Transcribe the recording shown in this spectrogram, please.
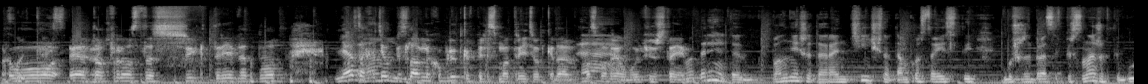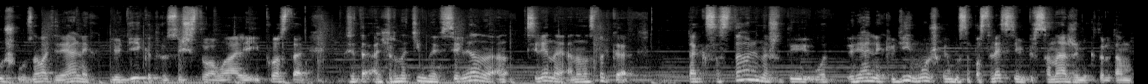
о, это просто шик, ребят. Вот. Я захотел «Бесславных ублюдков» пересмотреть, вот когда да. посмотрел Вольфенштейн. Вот реально, это полнейшее тарантинчина. Там просто, если ты будешь разбираться в персонажах, ты будешь узнавать реальных людей, которые существовали. И просто... То есть это альтернативная вселенная, вселенная, она настолько так составлена, что ты вот реальных людей можешь как бы сопоставлять с теми персонажами, которые там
